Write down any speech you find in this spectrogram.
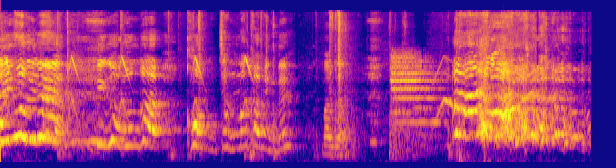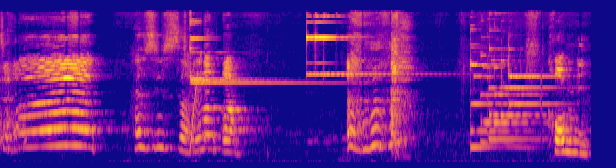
이거 이거 뭔가 검 장난감인데? 맞아. 할 수 있어. 장난감. 거미.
